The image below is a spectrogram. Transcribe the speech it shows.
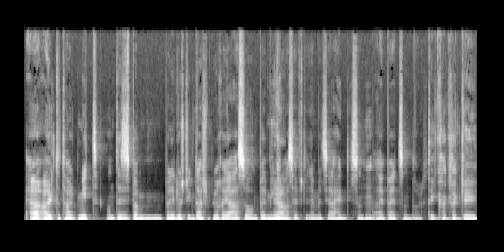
er- altert halt mit und das ist beim, bei den lustigen Taschenbüchern ja auch so und bei Mickey Ja. Mouse Hefte, die haben jetzt ja Handys und Mhm. iPads und alles. DKKG.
